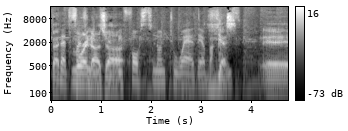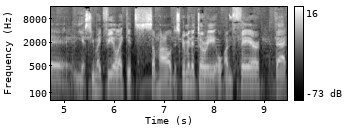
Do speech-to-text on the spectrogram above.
that, That foreigners should are be forced not to wear their burqas. Yes. Uh, yes, you might feel like it's somehow discriminatory or unfair that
